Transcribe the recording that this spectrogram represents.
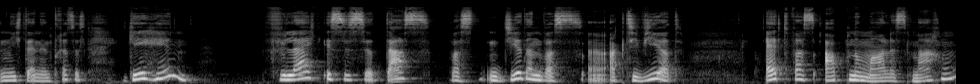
nicht dein Interesse ist. Geh hin. Vielleicht ist es ja das, was dir dann was äh, aktiviert. Etwas Abnormales machen,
